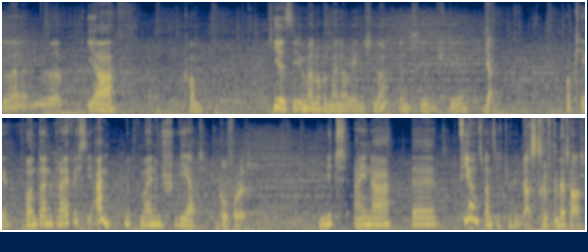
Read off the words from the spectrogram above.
sagen. Ja. Komm. Hier ist sie immer noch in meiner Range, ne? Wenn ich hier so stehe. Ja, Okay. Und dann greife ich sie an mit meinem Schwert. go for it. Mit einer äh, 24 to hit. Das trifft in der Tat.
